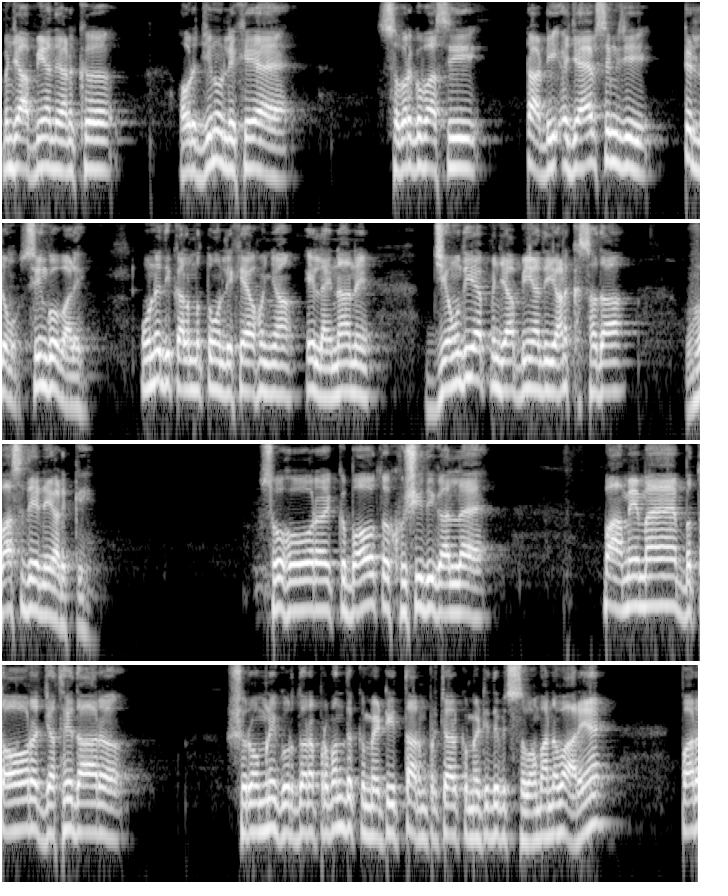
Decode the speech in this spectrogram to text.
ਪੰਜਾਬੀਆਂ ਦੇ ਅਣਖ। ਔਰ ਜਿਹਨੂੰ ਲਿਖਿਆ ਹੈ, ਸਵਰਗਵਾਸੀ ਢਾਡੀ ਅਜੈਬ ਸਿੰਘ ਜੀ ਢਿੱਲੋਂ ਸਿੰਘੋ ਵਾਲੇ। ਉਹਨਾਂ ਦੀ ਕਲਮ ਤੋਂ ਲਿਖਿਆ ਹੋਈਆਂ ਇਹ ਲਾਈਨਾਂ ਨੇ, ਜਿਉਂਦੀ ਹੈ ਪੰਜਾਬੀਆਂ ਦੀ ਅਣਖ ਸਦਾ, ਵਸਦੇ ਨੇ ਅੜਕੇ। ਸੋ ਹੋਰ ਇੱਕ ਬਹੁਤ ਖੁਸ਼ੀ ਦੀ ਗੱਲ ਹੈ ਭਾਵੇਂ ਮੈਂ ਬਤੌਰ ਜਥੇਦਾਰ ਸ਼੍ਰੋਮਣੀ ਗੁਰਦੁਆਰਾ ਪ੍ਰਬੰਧਕ ਕਮੇਟੀ, ਧਰਮ ਪ੍ਰਚਾਰ ਕਮੇਟੀ ਦੇ ਵਿੱਚ ਸੇਵਾਵਾਂ ਨਿਭਾ ਰਿਹਾ ਪਰ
